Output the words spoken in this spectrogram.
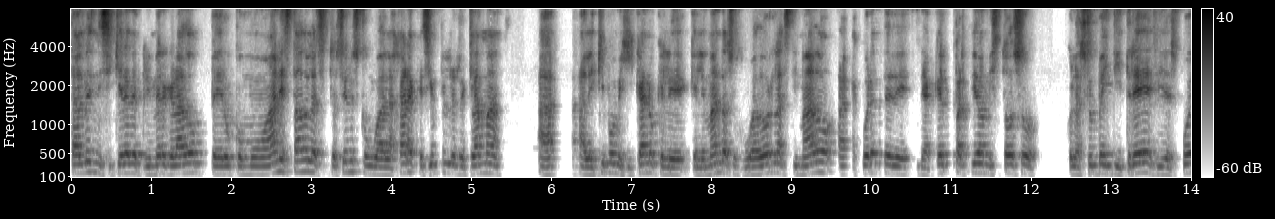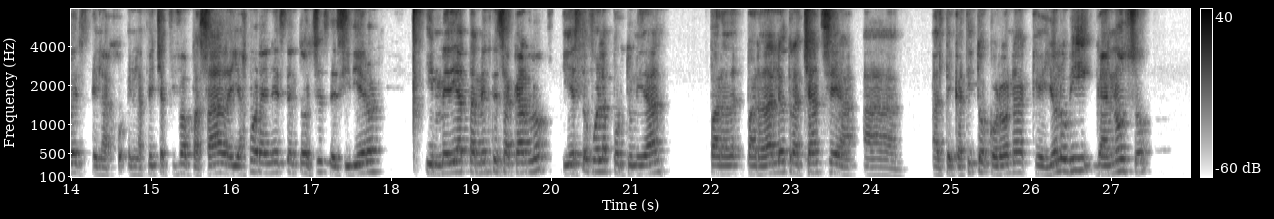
tal vez ni siquiera de primer grado, pero como han estado las situaciones con Guadalajara, que siempre le reclama al equipo mexicano que le, que le manda a su jugador lastimado, acuérdate de, de aquel partido amistoso con la sub-23 y después en la, en la fecha FIFA pasada y ahora en este entonces decidieron inmediatamente sacarlo y esto fue la oportunidad para, para darle otra chance a, al Tecatito Corona, que yo lo vi ganoso,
